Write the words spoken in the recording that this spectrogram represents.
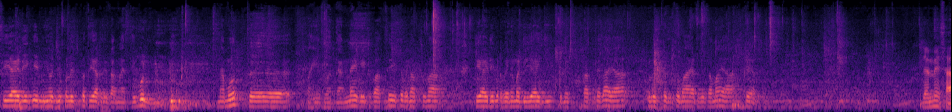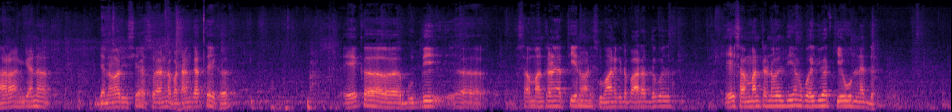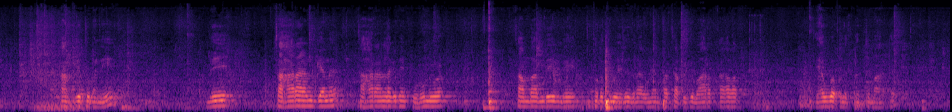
CID එකේ නියෝජ්‍ය පොලිස්පති යටතේ තමයි තිබුණේ. නමුත් මම හිතුවා දැන් ඒක ඊට පස්සේ ඒක වෙනස් වුණා එකට වෙනම DIG කෙනෙක්පත් වෙලා යා පොලිස්පතිතුමා යටතේ තමයි යා ක්‍රියාත්මක. දැන් මේ සහරාන් ගැන ජනවාරි 26 සොයන්න පටන් ගත්ත එක ඒක බුද්ධි සම්මන්ත්‍රණයක් තියෙනවානේ සුමානකට පාරක්ද කොහෙද? ඒ සම්මන්ත්‍රණ වලදීම කොහෙදිවත් කියවුන්නේ නැද්ද? මන්ත්‍රීතුමනි මේ සහරාන් ගැන සහරාන්ලගේ මේ පුහුණුව සම්බන්ධයෙන් මේ තොරතුරු එළදලා වුණාන් පස්සේ අපි වාර්තාවක් යවුවා පොලිස්පතිතුමාට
